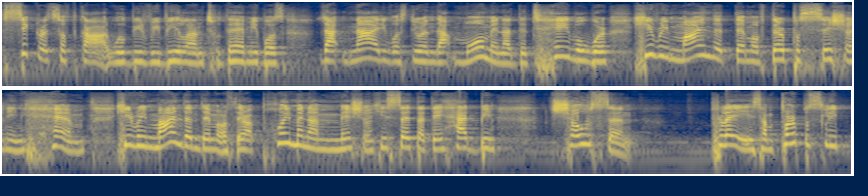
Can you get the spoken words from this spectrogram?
secrets of God will be revealed unto them. It was that night, it was during that moment at the table where he reminded them of their position in him. He reminded them of their appointment and mission. He said that they had been chosen placed and purposely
